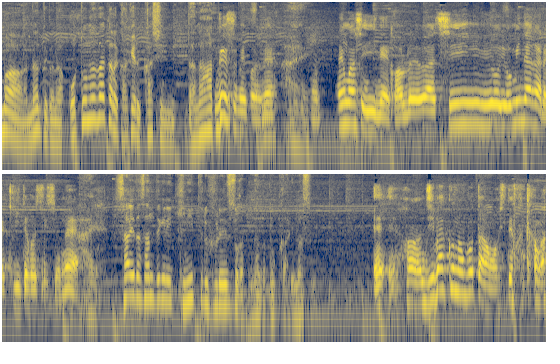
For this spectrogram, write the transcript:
まあなんていうかな大人だから書ける歌詞だなですねこれね。はい。ましいいね。これは詩を読みながら聞いてほしいですよね。はい。斉田さん的に気に入ってるフレーズとかってなんかどっかあります？え自爆のボタンを押しては構わ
